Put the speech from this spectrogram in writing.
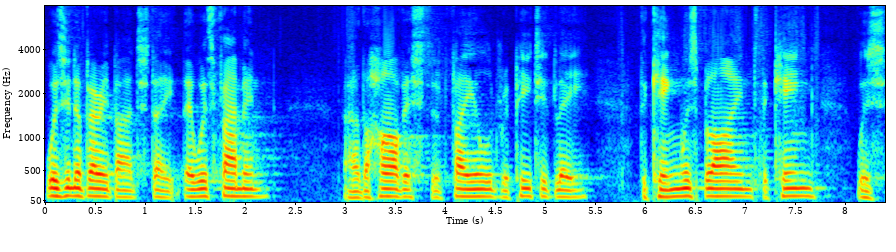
was in a very bad state. There was famine. Uh, the harvest had failed repeatedly. The king was blind. The king was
